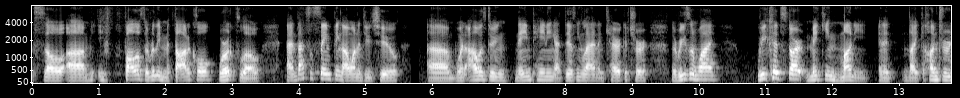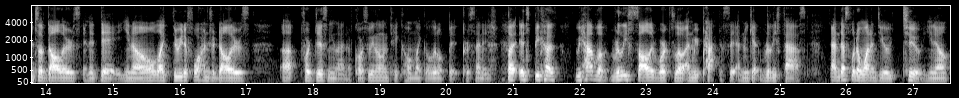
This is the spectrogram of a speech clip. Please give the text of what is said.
So um, he follows a really methodical workflow. And that's the same thing I want to do too. Um, when I was doing name painting at Disneyland and caricature the reason why we could start making money in a, like hundreds of dollars in a day you know like three to four hundred dollars uh, for Disneyland, of course, we only take home like a little bit percentage. But it's because we have a really solid workflow and we practice it and we get really fast. And that's what I want to do too, you know.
